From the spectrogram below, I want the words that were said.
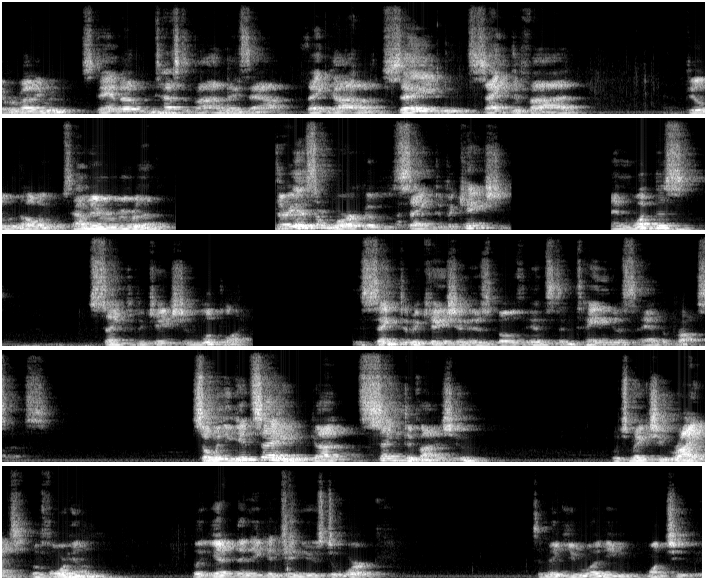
everybody would stand up and testify, and they'd say, "Thank God I'm saved and sanctified, filled with the Holy Ghost." How many remember that? There is a work of sanctification. And what does sanctification look like? Sanctification is both instantaneous and a process. So when you get saved, God sanctifies you, which makes you right before Him, but yet then He continues to work to make you what He wants you to be.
